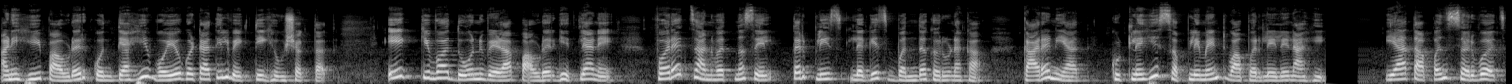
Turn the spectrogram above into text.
आणि ही पावडर कोणत्याही वयोगटातील व्यक्ती घेऊ शकतात. एक किंवा दोन वेळा पावडर घेतल्याने फरक जाणवत नसेल तर प्लीज लगेच बंद करू नका कारण यात कुठलेही सप्लिमेंट वापरलेले नाही. यात आपण सर्वच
